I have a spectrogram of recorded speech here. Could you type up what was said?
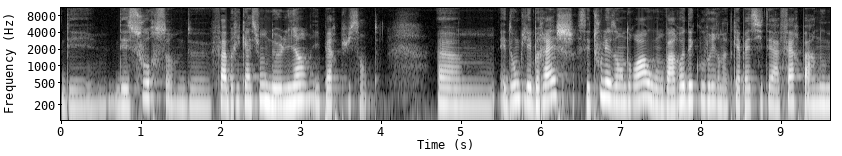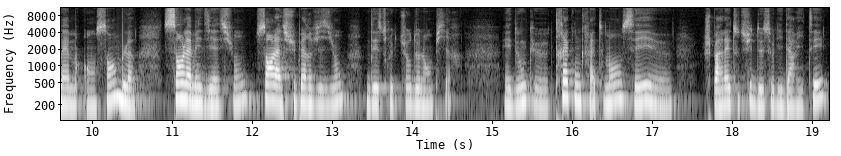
des, sources de fabrication de liens hyper puissantes. Euh, et donc les brèches, c'est tous les endroits où on va redécouvrir notre capacité à faire par nous-mêmes ensemble, sans la médiation, sans la supervision des structures de l'Empire. Et donc euh, très concrètement, c'est, euh, je parlais tout de suite de solidarité,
